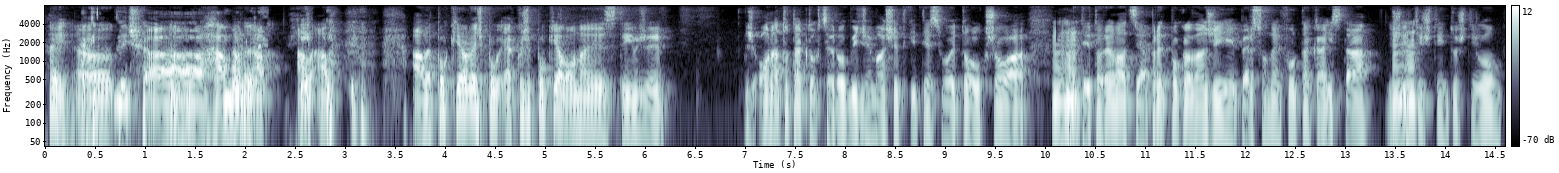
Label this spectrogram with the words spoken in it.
Hej, uh, a hamburger. Ale, ale, ale, ale pokiaľ, vieš, po, akože pokiaľ ona je s tým, že že ona to takto chce robiť, že má všetky tie svoje talk show a, mm-hmm. a mhm. tieto relácie a predpokladám, že jej persona je furt taká istá, že mm-hmm. tiež týmto štýlom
